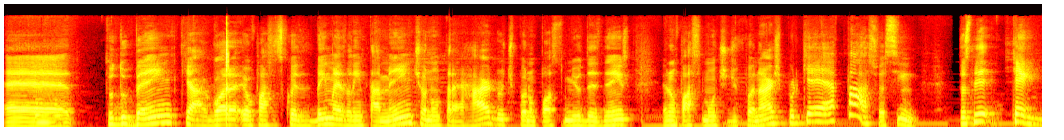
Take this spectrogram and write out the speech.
É, Tudo bem que agora eu faço as coisas bem mais lentamente, eu não tryhardo, tipo, eu não posto mil desenhos, eu não passo um monte de fanart, porque é fácil, assim. Se você quer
